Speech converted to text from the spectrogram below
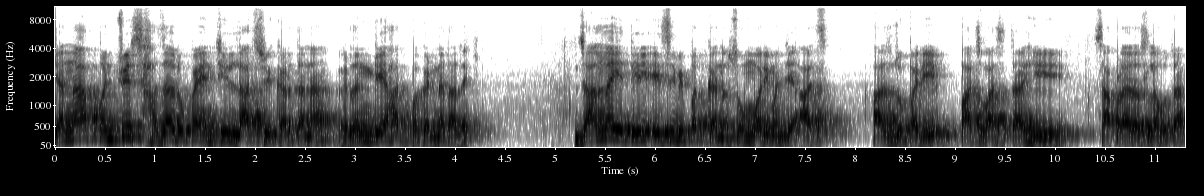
यांना पंचवीस हजार रुपयांची लाच स्वीकारताना रंगे हात पकडण्यात आले. जालना येथील एसीबी पथकानं सोमवारी म्हणजे आज आज दुपारी पाच वाजता ही सापळा रचला होता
